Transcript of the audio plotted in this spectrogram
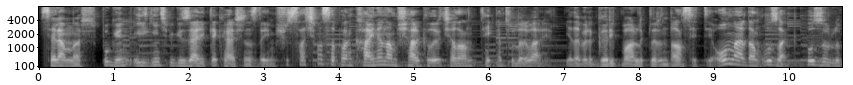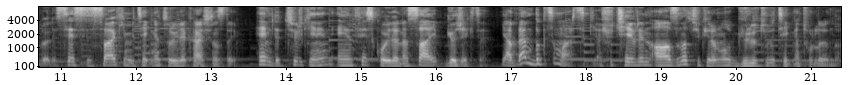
Selamlar. Bugün ilginç bir güzellikle karşınızdayım. Şu saçma sapan kaynanam şarkıları çalan tekne turları var ya ya da böyle garip varlıkların dans ettiği. Onlardan uzak, huzurlu böyle sessiz, sakin bir tekne turuyla karşınızdayım. Hem de Türkiye'nin enfes koylarına sahip Göcek'te. Ya ben bıktım artık ya şu çevrenin ağzına tüküren o gürültülü tekne turlarından.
